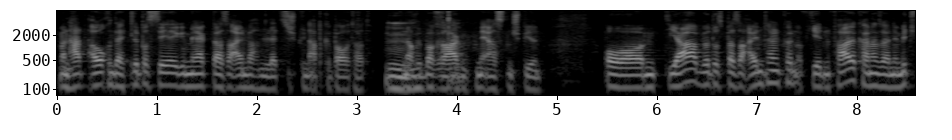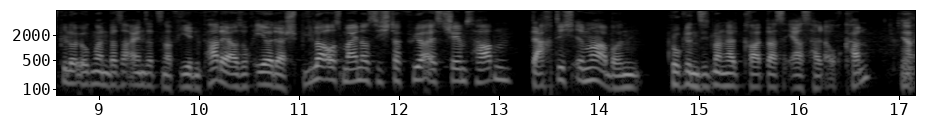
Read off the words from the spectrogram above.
man hat auch in der Clippers-Serie gemerkt, dass er einfach in den letzten Spielen abgebaut hat. Mhm. Nach überragenden ersten Spielen. Und ja, wird es besser einteilen können, auf jeden Fall. Kann er seine Mitspieler irgendwann besser einsetzen, auf jeden Fall. Er ist auch eher der Spieler aus meiner Sicht dafür als James Harden, dachte ich immer. Aber in Brooklyn sieht man halt gerade, dass er es halt auch kann. Ja.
